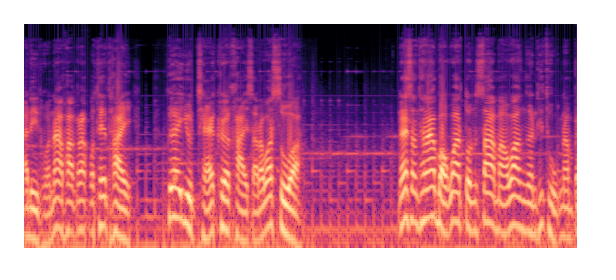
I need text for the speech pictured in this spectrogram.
อดีตหัวหน้าพรรครักประเทศไทย เพื่อให้หยุดแฉเครือข่ายสารวัตรสัวนายสันทนาบอกว่าตนทราบมาว่าเงินที่ถูกนำไป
